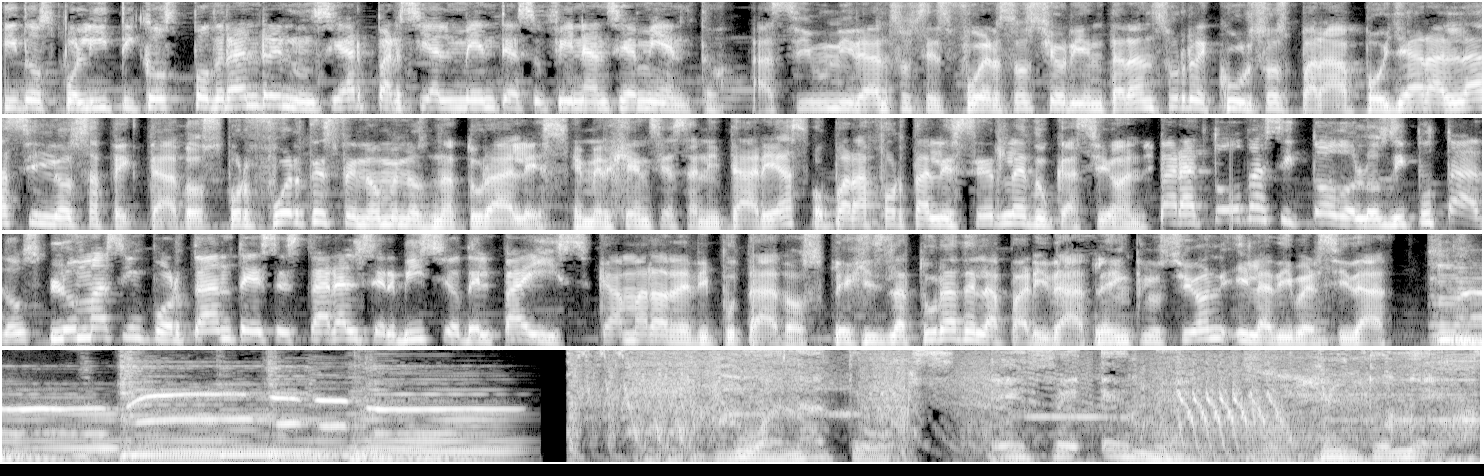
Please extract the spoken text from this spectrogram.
partidos políticos podrán renunciar parcialmente a su financiamiento. Así unirán sus esfuerzos y orientarán sus recursos para apoyar a las y los afectados por fuertes fenómenos naturales, emergencias sanitarias o para fortalecer la educación. Para todas y todos los diputados, lo más importante es estar al servicio del país. Cámara de Diputados, Legislatura de la Paridad, la Inclusión y la Diversidad. guanatosfm.net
